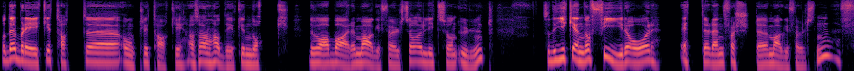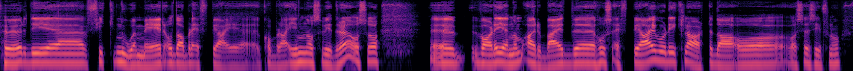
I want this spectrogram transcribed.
Og det ble ikke tatt ordentlig tak i. Altså, han hadde jo ikke nok. Det var bare magefølelse og litt sånn ullent. Så det gikk enda fire år etter den første magefølelsen, før de eh, fikk noe mer, og da ble FBI kobla inn, videre. Og så eh, var det gjennom arbeid eh, hos FBI hvor de klarte da å, hva skal jeg si for noe,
